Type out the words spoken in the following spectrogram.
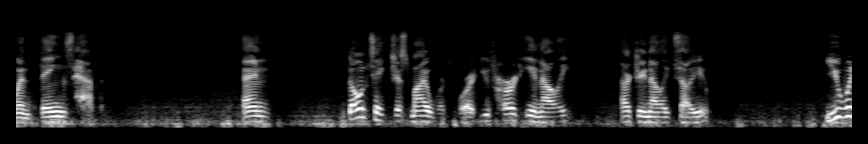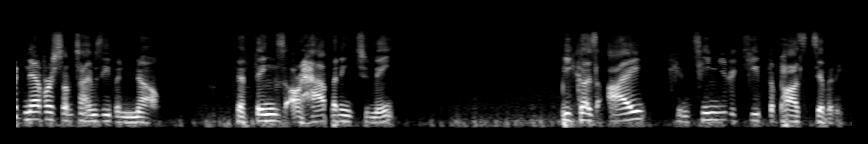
when things happen. And don't take just my word for it. You've heard Ianelli, Dr. Ianelli tell you. You would never sometimes even know that things are happening to me because I continue to keep the positivity.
